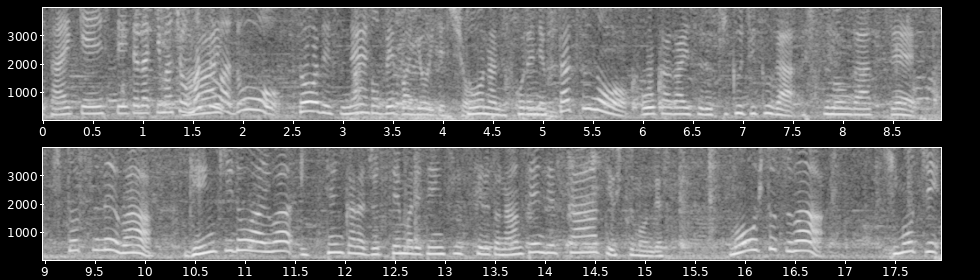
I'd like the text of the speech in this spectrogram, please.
も体験していただきましょう。はい。まずはどうそうですね。遊べばよいでしょそううなんです。これね、2つのお伺いする聞く軸が質問があって1つ目は元気度合いは1点から10点まで点数つけると何点ですかっていう質問です。もう1つは気持ち。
